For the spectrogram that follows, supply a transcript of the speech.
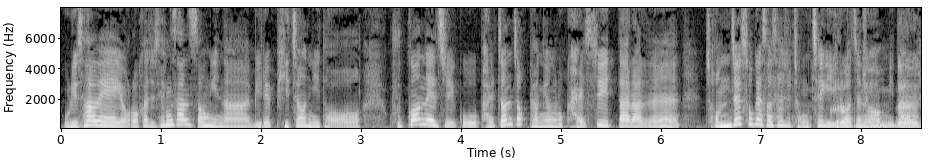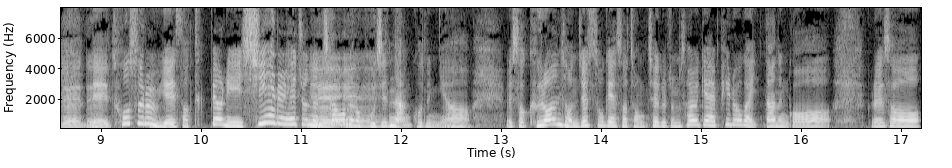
우리 사회의 여러 가지 생산성이나 미래 비전이 더 굳건해지고 발전적 방향으로 갈 수 있다라는 전제 속에서 사실 정책이 그렇죠. 이루어지는 겁니다. 네, 네, 네. 네, 소수를 음. 위해서 특별히 시혜를 해주는 예, 차원으로 예. 보지는 않거든요. 그래서 그런 전제 속에서 정책을 좀 설계할 필요가 있다는 거. 그래서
